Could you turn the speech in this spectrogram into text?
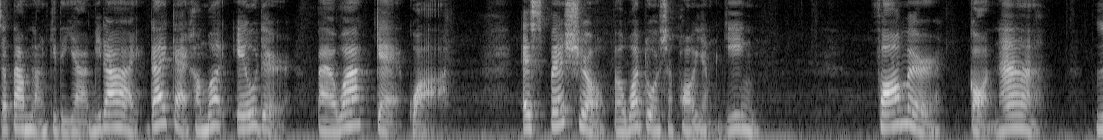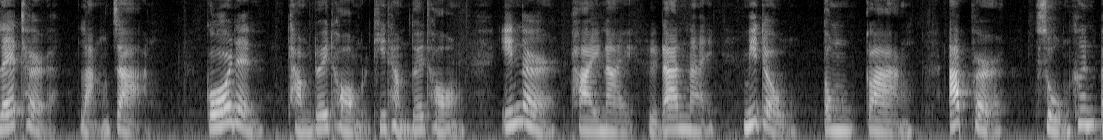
จะตามหลังกริยาไม่ได้ ได้แก่คำว่า elder แปลว่า แก่กว่า especial แปลว่าโดยเฉพาะอย่างยิ่ง former ก่อนหน้า later หลังจาก golden ทำด้วยทองหรือที่ทำด้วยทอง inner ภายในหรือด้านใน middle ตรงกลาง upper สูงขึ้นไป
